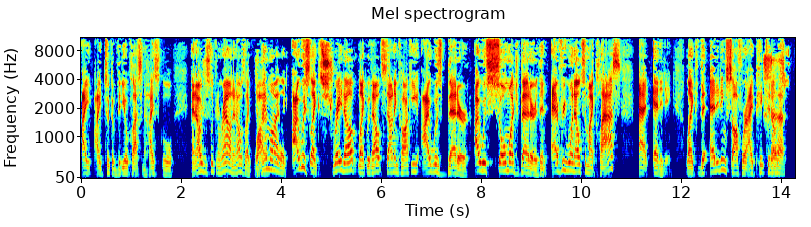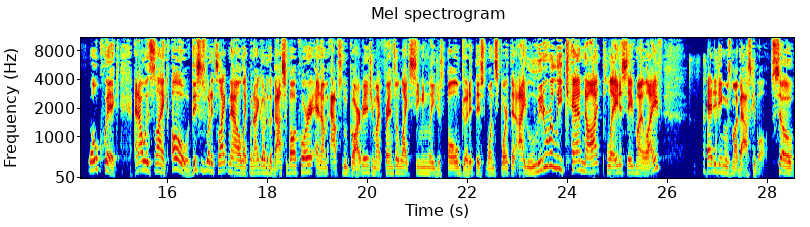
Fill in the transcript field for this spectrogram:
I I took a video class in high school, and I was just looking around, and I was like, why yeah, am I like I was like straight up like without sounding cocky, I was better. I was so much better than everyone else in my class at editing. Like the editing software, I picked it up so quick. And I was like, oh, this is what it's like now. Like when I go to the basketball court and I'm absolute garbage and my friends are like seemingly just all good at this one sport that I literally cannot play to save my life. Editing was my basketball. So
